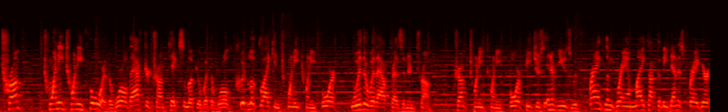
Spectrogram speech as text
Trump 2024, The World After Trump, takes a look at what the world could look like in 2024 with or without President Trump. Trump 2024 features interviews with Franklin Graham, Mike Huckabee, Dennis Prager,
